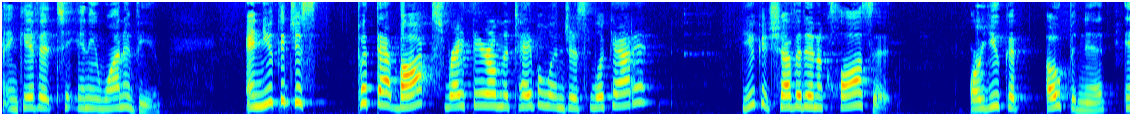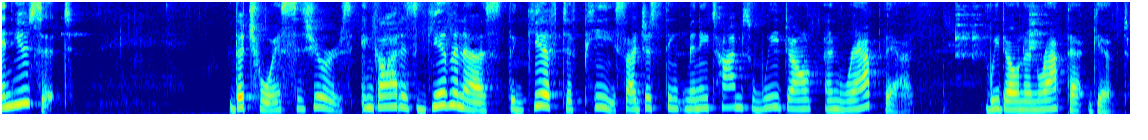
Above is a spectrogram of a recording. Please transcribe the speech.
and give it to any one of you, and you could just put that box right there on the table and just look at it. You could shove it in a closet or you could open it and use it. The choice is yours. And God has given us the gift of peace. I just think many times we don't unwrap that. We don't unwrap that gift.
